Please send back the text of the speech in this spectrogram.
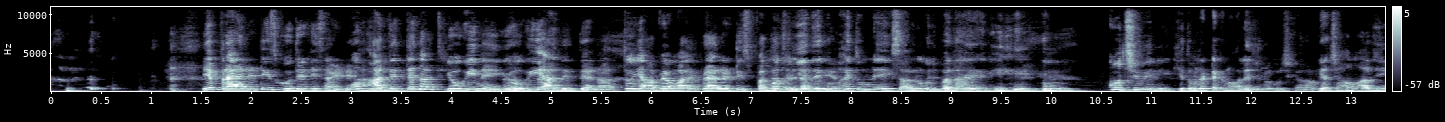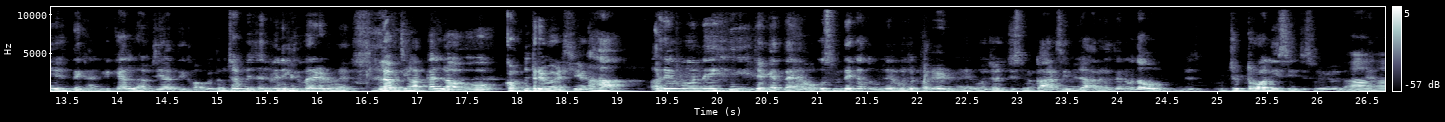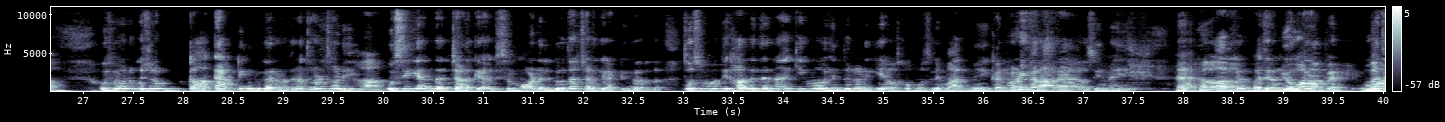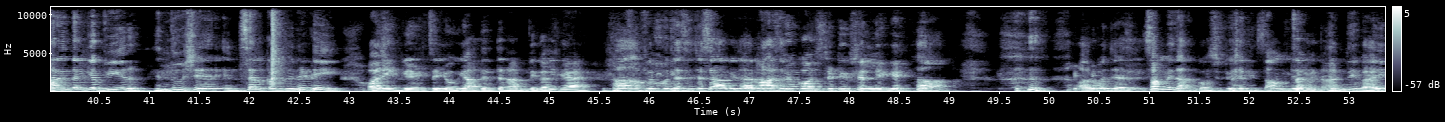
ये प्रायोरिटीज खुद ही डिसाइड है। आदित्यनाथ योगी नहीं योगी आदित्यनाथ। तो यहाँ पे हमारी प्रायोरिटीज पता मतलब चल जाती देखो है। भाई तुमने एक साल में कुछ बनाया ही नहीं। कुछ भी नहीं कि तुमने टेक्नोलॉजी में कुछ करा कि अच्छा हम आज ये दिखाएँगे। क्या लव जिहाद दिखाओगे? तुम छब्बीस जनवरी की परेड में। लव जिहाद का लॉ कॉन्ट्रोवर्शियल कंट्रोवर्शियल हाँ अरे वो नहीं क्या कहते हैं वो उसमें देखा तुमने वो जो परेड में वो जो जिसमें कार सी में जा रहे होते हैं ना तो जो ट्रॉली सी जिसमें भी हाँ जाते हैं हाँ उसमें कुछ लोग एक्टिंग भी कर रहे होते हैं ना थोड़ी थोड़ी हाँ। उसी के अंदर चढ़ के जिसमें मॉडल भी होता है चढ़ के एक्टिंग कर रहे होते तो उसमें वो दिखा देते हैं ना कि वो हिंदू लड़की है उसको मुस्लिम आदमी कन्वर्ट करा रहा है उसी में ही है हाँ। और फिर बजरंग ये दल के- पे- बजरंग दल के वीर हिंदू शेर इंसेल कम्युनिटी और एक गेट से योगी आदित्यनाथ निकल गया है। हाँ फिर वो जैसे जैसे आगे जा रहे हाथ में कॉन्स्टिट्यूशन लेके। हाँ। और वो जैसे संविधान कॉन्स्टिट्यूशन संविधान संविधान। हिंदी भाई।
